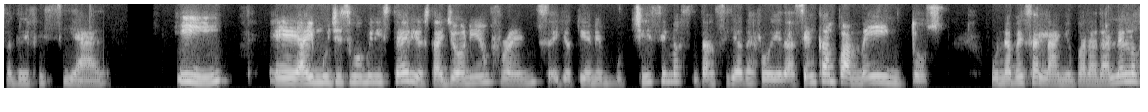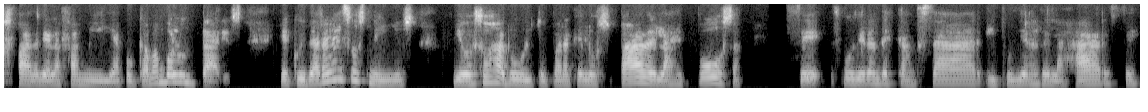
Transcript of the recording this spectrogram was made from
sacrificial y eh, hay muchísimos ministerios, está Johnny and Friends, ellos tienen muchísimas, dan de ruedas, hacían campamentos una vez al año para darle a los padres, a la familia, buscaban voluntarios que cuidaran a esos niños y a esos adultos para que los padres, las esposas, se pudieran descansar y pudieran relajarse.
